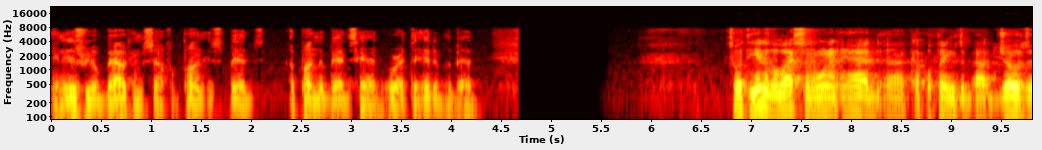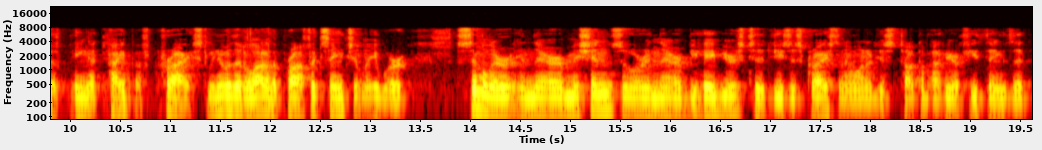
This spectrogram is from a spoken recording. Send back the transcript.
and Israel bowed himself upon his bed, upon the bed's head, or at the head of the bed. So at the end of the lesson, I want to add a couple things about Joseph being a type of Christ. We know that a lot of the prophets anciently were similar in their missions or in their behaviors to Jesus Christ, and I want to just talk about here a few things that,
